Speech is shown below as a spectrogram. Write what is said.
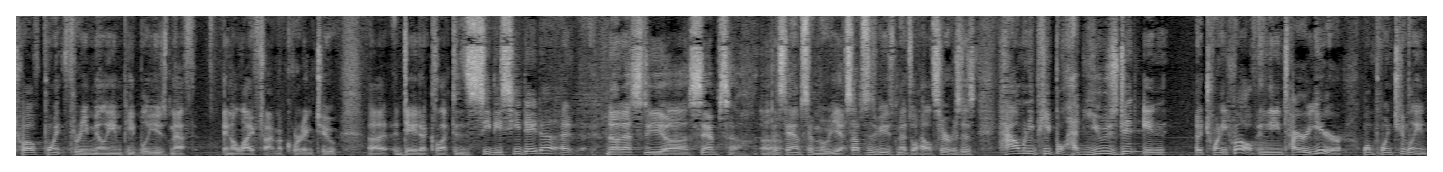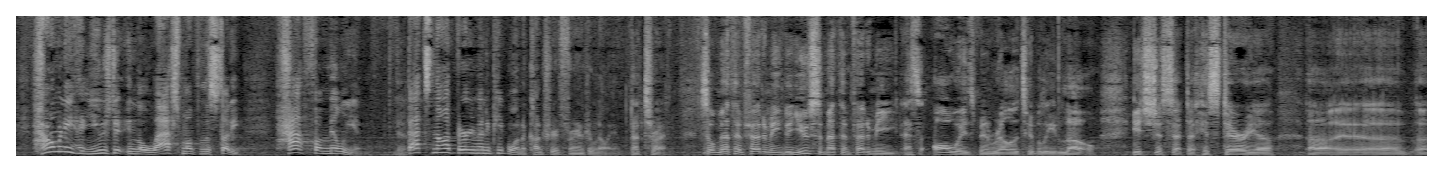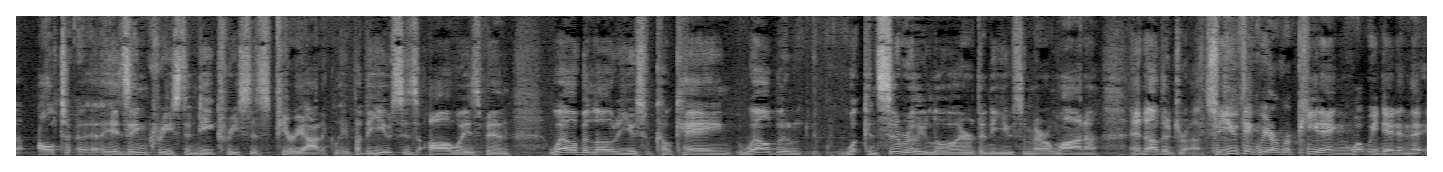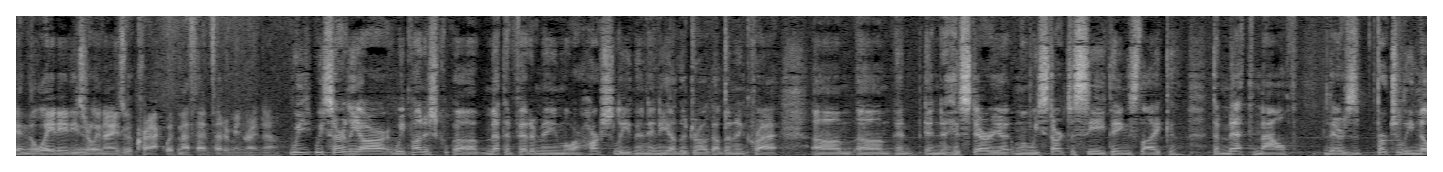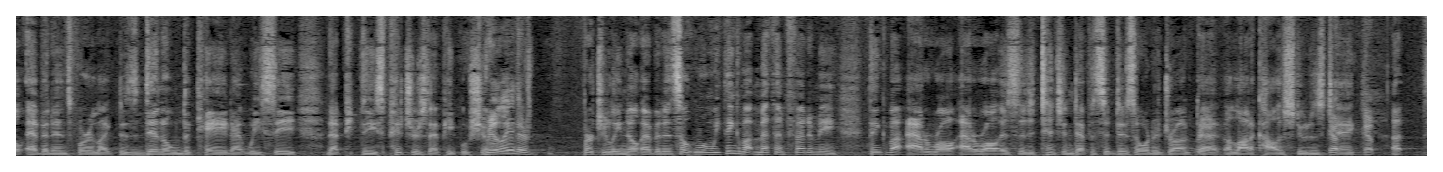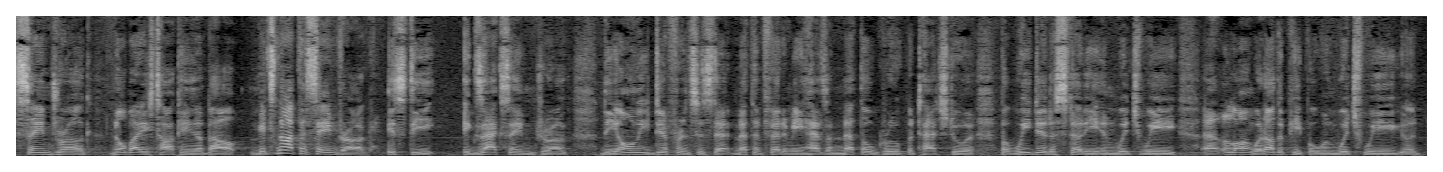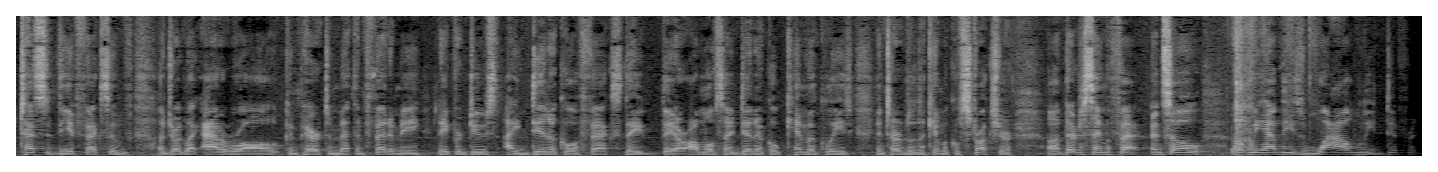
12.3 million people use meth in a lifetime, according to uh, data collected. The CDC data, uh, no, that's the uh, SAMHSA. Uh, the SAMHSA movie, yeah, Substance Abuse Mental Health Services. How many people had used it in uh, 2012 in the entire year? 1.2 million. How many had used it in the last month of the study? Half a million. Yeah. That's not very many people in a country of 300 million. That's right. So methamphetamine, the use of methamphetamine has always been relatively low. It's just that the hysteria uh, uh, alter, uh, is increased and decreases periodically. But the use has always been well below the use of cocaine, well be, what considerably lower than the use of marijuana and other drugs. So you think we are repeating what we did in the in the late 80s, early 90s with crack with methamphetamine right now? We, we certainly are. We punish uh, methamphetamine more harshly than any other drug other than crack. Um, um, and, and the hysteria, when we start to see things like the meth mouth, there's virtually no evidence for like this dental decay that we see, that p- these pictures that people show. Really? There's virtually no evidence. So when we think about methamphetamine, think about Adderall. Adderall is the attention deficit disorder drug that a lot of college students Yep, take. yep. Uh, same drug. Nobody's talking about It's not the same drug. it's the exact same drug. The only difference is that methamphetamine has a methyl group attached to it. But we did a study in which we, uh, along with other people, in which we uh, tested the effects of a drug like Adderall compared to methamphetamine. They produced identical effects. They they are almost identical chemically in terms of the chemical structure. Uh, they're the same effect. And so, but we have these wildly different.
